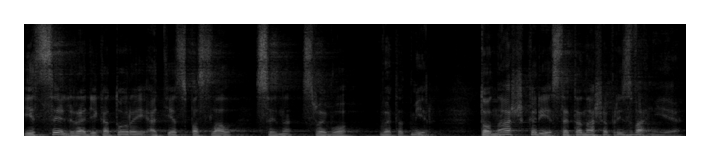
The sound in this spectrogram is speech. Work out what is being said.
и цель, ради которой Отец послал Сына Своего в этот мир, то наш крест – это наше призвание,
